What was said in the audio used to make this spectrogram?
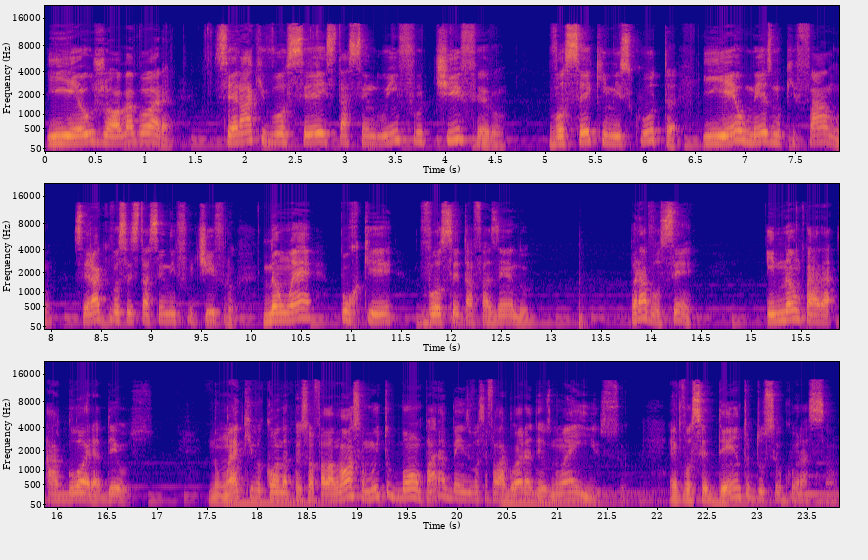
E eu jogo agora. Será que você está sendo infrutífero? Você que me escuta e eu mesmo que falo, será que você está sendo infrutífero? Não é porque você está fazendo para você e não para a glória a Deus? Não é que quando a pessoa fala, nossa, muito bom, parabéns, e você fala, glória a Deus. Não é isso. É você dentro do seu coração.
